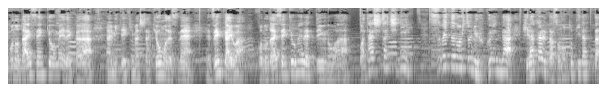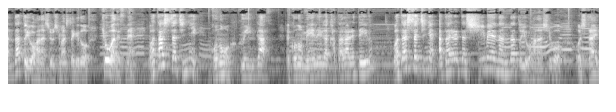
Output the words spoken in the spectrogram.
この大宣教命令から見ていきました。今日もですね前回はこの大宣教命令っていうのは私たちに全ての人に福音が開かれたその時だったんだというお話をしましたけど今日はですね私たちにこの福音がこの命令が語られている。私たちに与えられた使命なんだというお話をしたい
